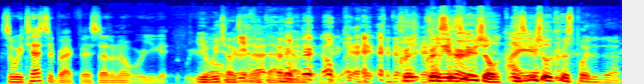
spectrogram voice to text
So we tested breakfast. I don't know where you get. Were you Yeah, we talked about that, yeah. okay. Chris, Chris as usual, as I- usual, Chris pointed it out.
